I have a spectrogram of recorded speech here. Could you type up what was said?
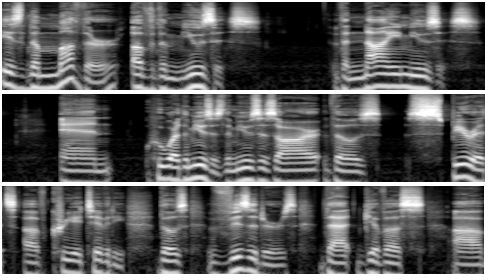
is the mother of the muses the nine muses. And who are the muses? The muses are those spirits of creativity, those visitors that give us uh,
